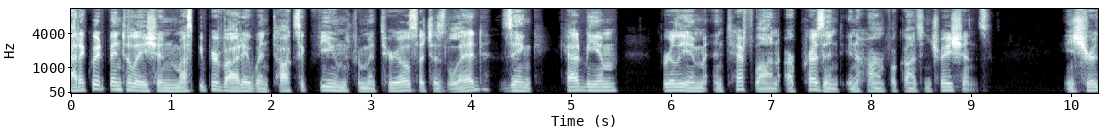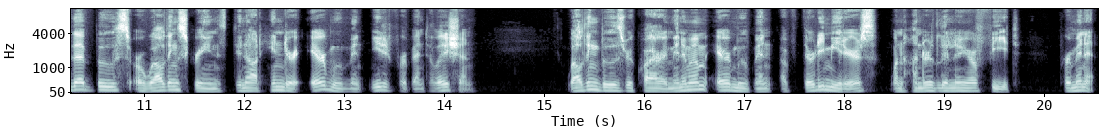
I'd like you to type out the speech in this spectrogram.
Adequate ventilation must be provided when toxic fumes from materials such as lead, zinc, cadmium, beryllium, and Teflon are present in harmful concentrations. Ensure that booths or welding screens do not hinder air movement needed for ventilation. Welding booths require a minimum air movement of 30 meters, 100 linear feet per minute.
